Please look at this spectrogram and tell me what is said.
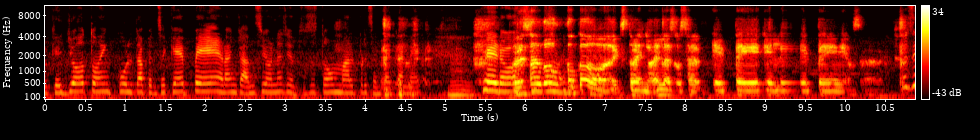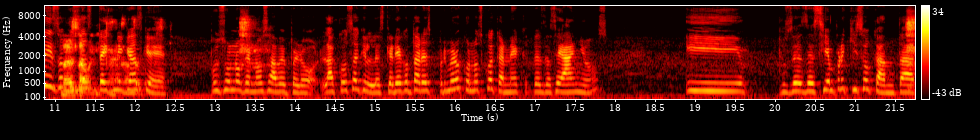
porque yo toda inculta pensé que EP eran canciones y entonces todo mal presenté a Canek. Mm. Pero... Pero es algo un poco extraño, ¿eh? Las, o sea, EP, LP, o sea... Pues sí, son no técnicas que pues uno que no sabe, pero la cosa que les quería contar es, primero conozco a Canek desde hace años y pues desde siempre quiso cantar.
